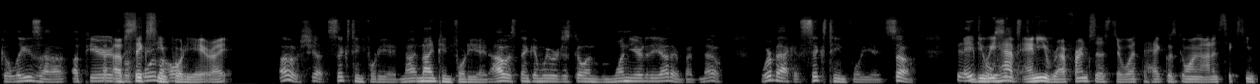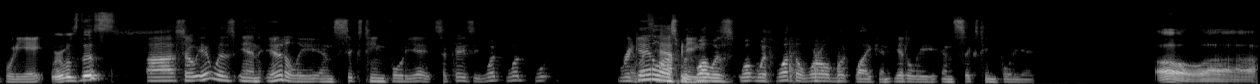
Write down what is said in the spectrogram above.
Galiza appeared of before the whole- 1648, right? Oh shit, 1648, not 1948. I was thinking we were just going from one year to the other, but no, we're back at 1648. So, Do we have 16th. any reference as to what the heck was going on in 1648? Where was this? uh, so it was in Italy in 1648. So Casey, what what, what regale us with what was what with what the world looked like in Italy in 1648. Oh, uh,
